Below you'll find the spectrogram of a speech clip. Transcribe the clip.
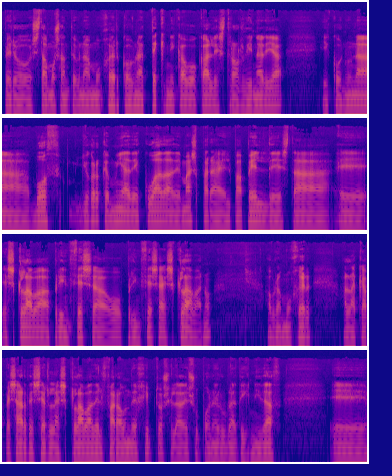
pero estamos ante una mujer con una técnica vocal extraordinaria y con una voz, yo creo que muy adecuada además para el papel de esta eh, esclava princesa o princesa esclava, ¿no? A una mujer a la que a pesar de ser la esclava del faraón de Egipto se le ha de suponer una dignidad eh,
